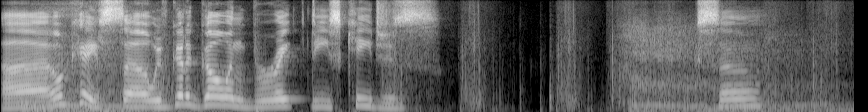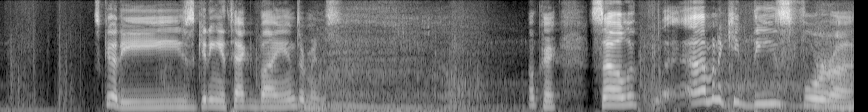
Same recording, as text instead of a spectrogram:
Uh, okay, so we've got to go and break these cages. So... It's good, he's getting attacked by Endermans. Okay, so I'm gonna keep these for uh,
